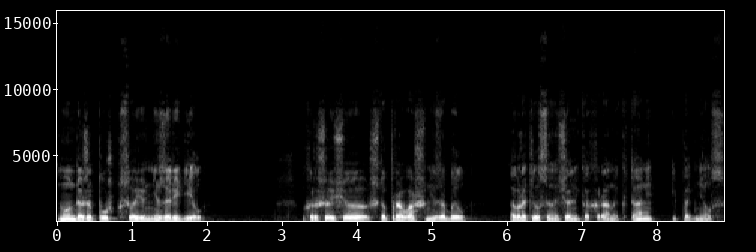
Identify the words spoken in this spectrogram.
Он даже пушку свою не зарядил. Хорошо еще, что про ваш не забыл. Обратился начальник охраны к Тане и поднялся.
